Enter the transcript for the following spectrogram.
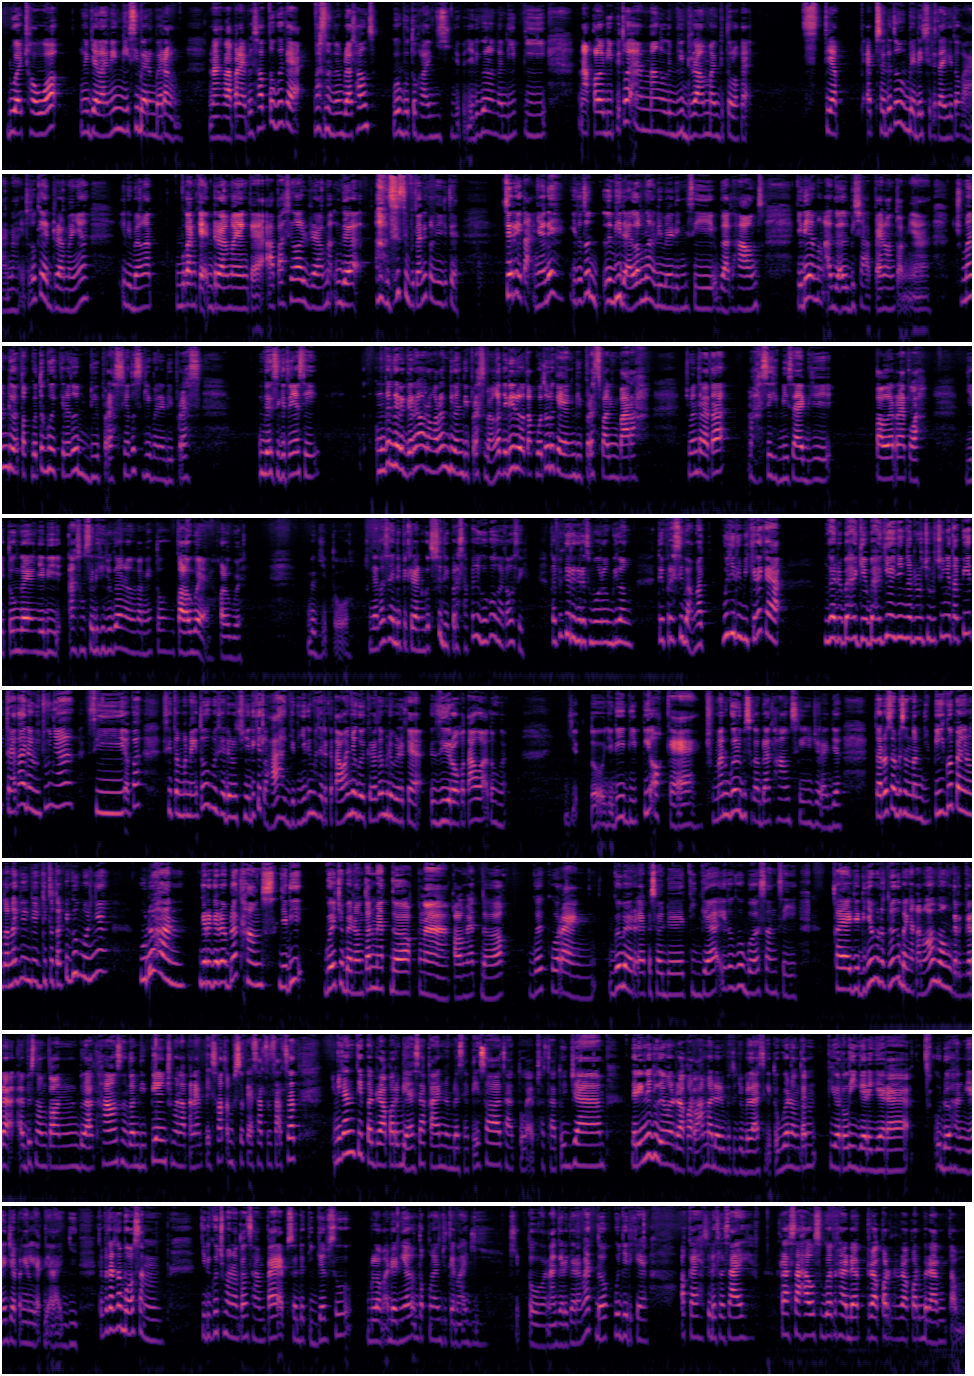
dua cowok ngejalanin misi bareng-bareng. Nah 8 episode tuh gue kayak pas nonton Bloodhounds gue butuh lagi gitu. Jadi gue nonton DP nah kalau DP tuh emang lebih drama gitu loh kayak setiap episode tuh beda cerita gitu kan. Nah itu tuh kayak dramanya ini banget. Bukan kayak drama yang kayak apa sih lo drama? Enggak. Apa sih sebutannya kalau kayak gitu ya ceritanya deh itu tuh lebih dalam lah dibanding si Bloodhounds. Jadi emang agak lebih capek nontonnya. Cuman di otak gue tuh gue kira tuh depresnya tuh segimana depres nggak segitunya sih. Mungkin gara-gara orang-orang bilang depres banget jadi di otak gue tuh udah kayak yang depres paling parah. Cuman ternyata masih bisa di tolerate lah. Gitu nggak yang jadi langsung sedih juga nonton itu. Kalau gue ya kalau gue. Begitu. Nggak tahu sih yang di pikiran gue tuh sedih depres apa juga gue nggak tahu sih tapi gara-gara semua orang bilang depresi banget gue jadi mikirnya kayak nggak ada bahagia bahagianya nggak ada lucu lucunya tapi ternyata ada lucunya. Si apa si temennya itu masih ada lucunya dikit lah gitu. Jadi masih ada ketawanya gue kira tuh bener-bener kayak zero ketawa atau enggak gitu. Jadi DP oke okay. cuman gue lebih suka Bloodhound sih jujur aja. Terus habis nonton DP gue pengen nonton lagi yang kayak gitu tapi gue maunya udahan gara-gara Bloodhounds. Jadi gue coba nonton Mad Dog. Nah kalau Mad Dog gue kurang. Gue baru episode 3 itu gue bosan sih. Kayak jadinya menurut gue kebanyakan ngomong gara-gara abis nonton Bloodhounds nonton DP yang cuma 8 episode abis itu kayak satu ini kan tipe drakor biasa kan 16 episode satu episode satu jam. Dan ini juga emang drakor lama 2017 gitu. Gue nonton purely gara-gara udohannya aja pengen lihat dia lagi. Tapi ternyata bosan jadi gue cuma nonton sampai episode 3 tuh belum ada niat untuk melanjutin lagi gitu. Nah gara-gara Mad Dog gue jadi kayak oke okay, sudah selesai rasa haus gue terhadap drakor-drakor berantem.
